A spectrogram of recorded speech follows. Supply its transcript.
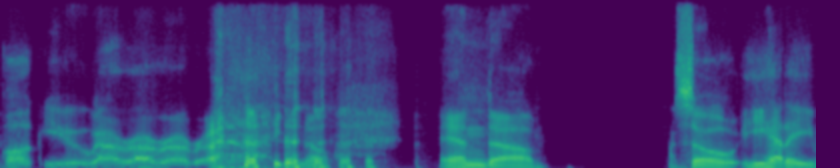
"Fuck you," rah, rah, rah, rah," you know. and uh, so he had a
